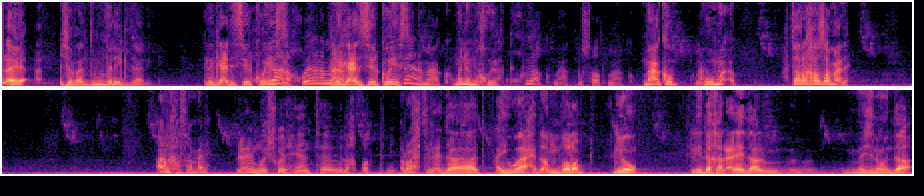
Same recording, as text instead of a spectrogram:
لا يا شوف أنت من فريق ثاني. اللي قاعد يصير كويس؟ أخويانا أخويانا اللي معك قاعد يصير كويس؟ أخويانا معكم. من هم أخوياك؟ أخوياك معك مو صارت معكم. معكم؟ معك. هو معكم ترى خصم عليه. أنا خصم عليه. العلم شوي الحين أنت لخبطتني. رحت الاعداد أي واحد انضرب اليوم اللي دخل عليه ذا المجنون ذا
